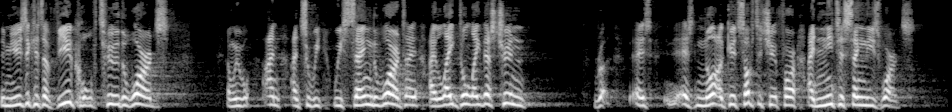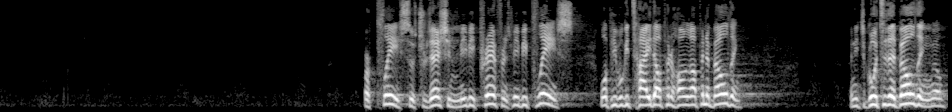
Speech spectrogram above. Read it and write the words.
The music is a vehicle to the words, and, we, and, and so we, we sing the words. I, I like, don't like this tune. Is, is not a good substitute for I need to sing these words. Or place, so tradition, maybe preference, maybe place. A lot of people get tied up and hung up in a building. I need to go to the building. Well,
